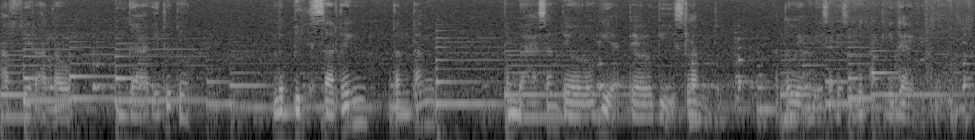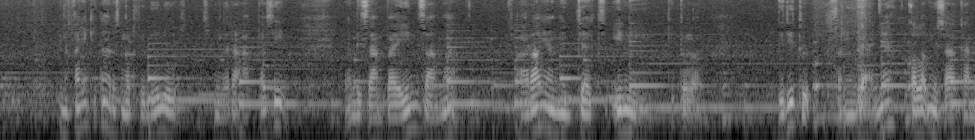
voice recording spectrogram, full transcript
kafir atau enggak itu tuh lebih sering tentang pembahasan teologi ya teologi Islam itu atau yang biasa disebut akidah gitu. Makanya kita harus ngerti dulu sebenarnya apa sih yang disampaikan sama orang yang ngejudge ini gitu loh. Jadi tuh seenggaknya kalau misalkan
